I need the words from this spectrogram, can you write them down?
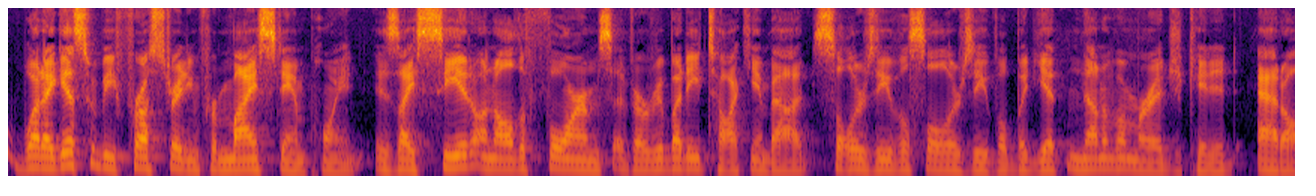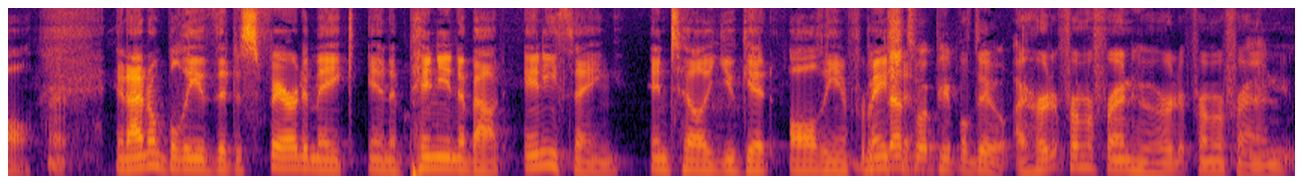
what I guess would be frustrating from my standpoint is I see it on all the forums of everybody talking about solar's evil, solar's evil, but yet none of them are educated at all. And I don't believe that it's fair to make an opinion about anything until you get all the But information. that's what people do. I heard it from a friend who heard it from a friend.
